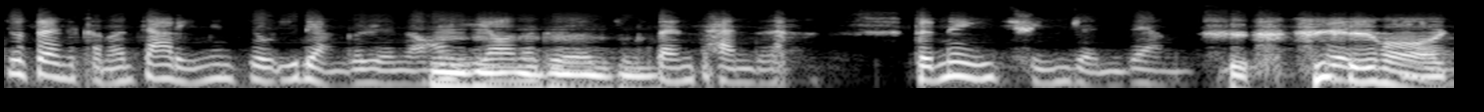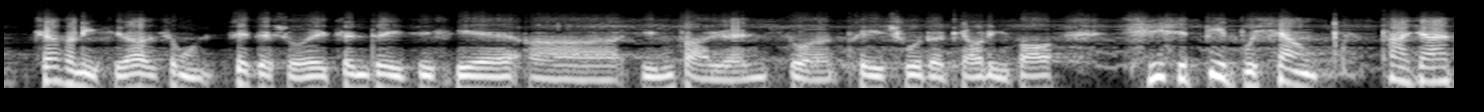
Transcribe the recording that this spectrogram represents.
就算可能家里面只有一两个人，然后你要那个煮三餐的。的那一群人这样是，其实哈，刚才你提到的这种这个所谓针对这些呃银发人所推出的调理包，其实并不像大家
